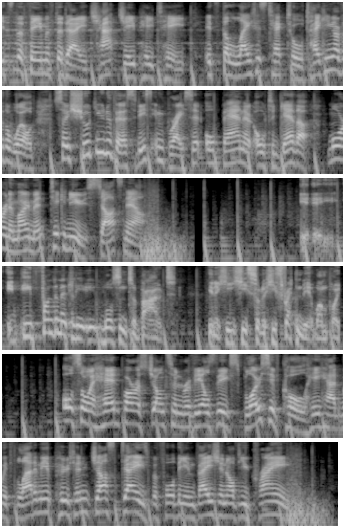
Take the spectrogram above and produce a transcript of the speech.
It's the theme of the day, ChatGPT. It's the latest tech tool taking over the world, so should universities embrace it or ban it altogether? More in a moment. Ticker News starts now. It, it, it fundamentally it wasn't about, you know, he, he sort of he threatened me at one point. Also ahead, Boris Johnson reveals the explosive call he had with Vladimir Putin just days before the invasion of Ukraine.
